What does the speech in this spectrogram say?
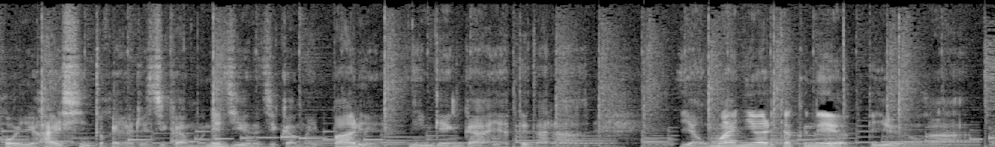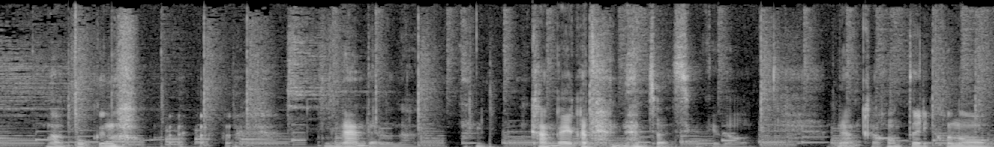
こういう配信とかやる時間もね自由な時間もいっぱいある人間がやってたらいやお前に言われたくねえよっていうのがまあ僕の なんだろうな考え方になっちゃうんですけどなんか本当にこの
